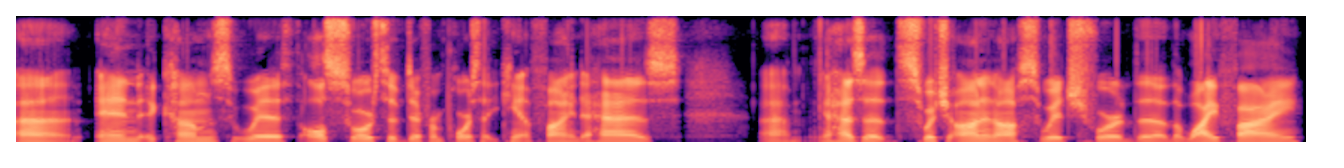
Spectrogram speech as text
and it comes with all sorts of different ports that you can't find. It has um, it has a switch on and off switch for the the Wi-Fi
